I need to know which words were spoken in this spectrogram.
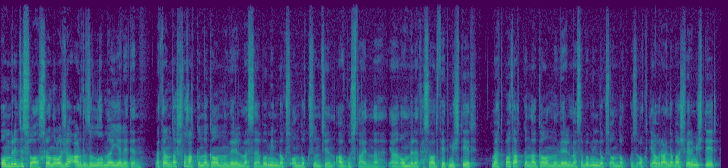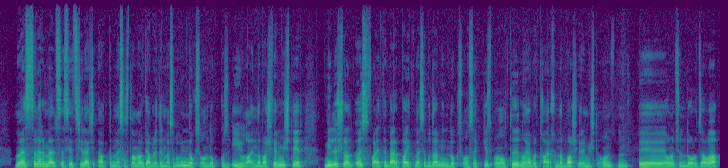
11-ci sual. Xronoloji ardıcıllığı müəyyən edin. Vətəndaşlıq haqqında qanunun verilməsi bu 1919-cu ilin avqust ayında, yəni 11-də təsadüf etmişdir. Mətbuat haqqında qanunun verilməsi bu 1919 oktyabr ayında baş vermişdir. Müəssisələr məclisinə seçkilər haqqında əsasnamanın qəbul edilməsi bu 1919 iyul ayında baş vermişdir. Milli Şuranın öz fəaliyyətini bərpa etməsi bu da 1918-16 noyabr tarixində baş vermişdir. Onun üçün, e, onun üçün doğru cavab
